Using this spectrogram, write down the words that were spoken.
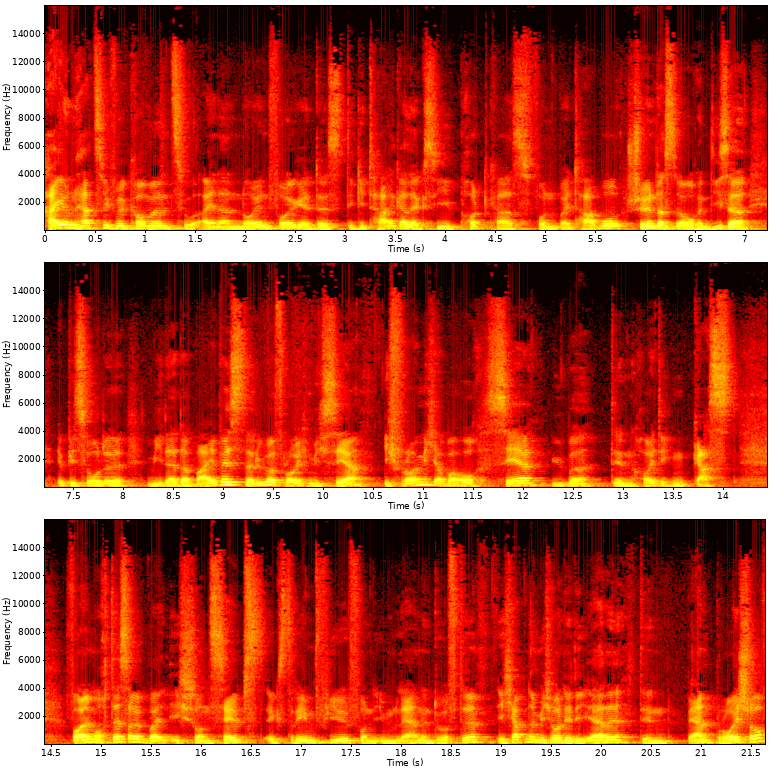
Hi und herzlich willkommen zu einer neuen Folge des Digital Galaxie Podcasts von Beitabo. Schön, dass du auch in dieser Episode wieder dabei bist. Darüber freue ich mich sehr. Ich freue mich aber auch sehr über den heutigen Gast. Vor allem auch deshalb, weil ich schon selbst extrem viel von ihm lernen durfte. Ich habe nämlich heute die Ehre, den Bernd Breuschow,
